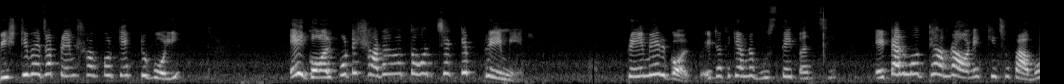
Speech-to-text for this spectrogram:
বৃষ্টি ভেজা প্রেম সম্পর্কে একটু বলি। এই গল্পটি সাধারণত হচ্ছে একটি প্রেমের প্রেমের গল্প। এটা থেকে আমরা বুঝতেই পাচ্ছি এটার মধ্যে আমরা অনেক কিছু পাবো।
